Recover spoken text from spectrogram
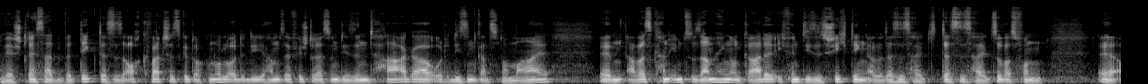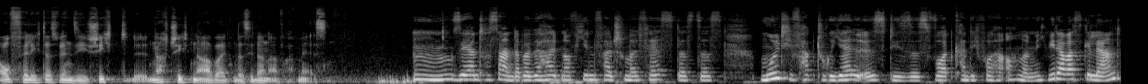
wer Stress hat, wird dick, das ist auch Quatsch. Es gibt auch genug Leute, die haben sehr viel Stress und die sind hager oder die sind ganz normal. Ähm, aber es kann eben zusammenhängen und gerade, ich finde dieses Schichtding, also das ist halt, das ist halt sowas von äh, auffällig, dass wenn sie Schicht, äh, Nachtschichten arbeiten, dass sie dann einfach mehr essen. Mhm, sehr interessant, aber wir halten auf jeden Fall schon mal fest, dass das multifaktoriell ist. Dieses Wort kannte ich vorher auch noch nicht. Wieder was gelernt,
